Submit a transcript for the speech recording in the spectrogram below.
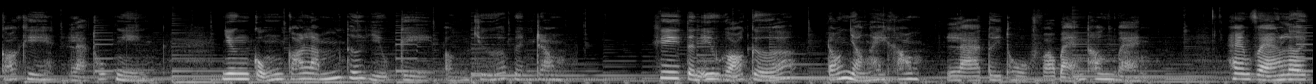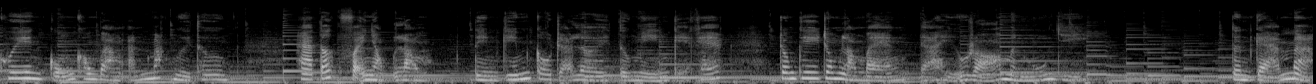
có khi là thuốc nghiện, nhưng cũng có lắm thứ diệu kỳ ẩn chứa bên trong. Khi tình yêu gõ cửa, đón nhận hay không là tùy thuộc vào bản thân bạn. Hàng vạn lời khuyên cũng không bằng ánh mắt người thương. Hà tất phải nhọc lòng tìm kiếm câu trả lời từ miệng kẻ khác, trong khi trong lòng bạn đã hiểu rõ mình muốn gì. Tình cảm mà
